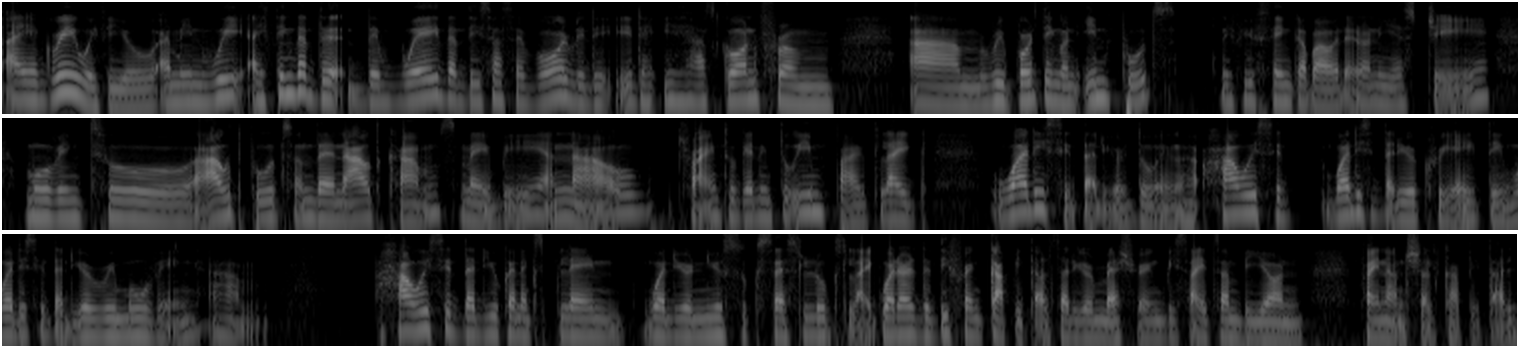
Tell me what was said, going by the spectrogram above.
I agree with you. I mean, we. I think that the the way that this has evolved, it, it, it has gone from um, reporting on inputs if you think about it on ESG, moving to outputs and then outcomes maybe, and now trying to get into impact. Like, what is it that you're doing? How is it? What is it that you're creating? What is it that you're removing? Um, how is it that you can explain what your new success looks like? What are the different capitals that you're measuring besides and beyond financial capital?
